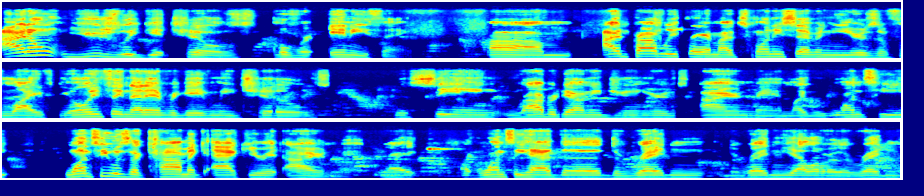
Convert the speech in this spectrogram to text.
I don't usually get chills over anything. Um, I'd probably say in my 27 years of life, the only thing that ever gave me chills was seeing Robert Downey Jr.'s Iron Man. Like once he once he was a comic accurate Iron Man, right? Like once he had the the red and the red and yellow or the red and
